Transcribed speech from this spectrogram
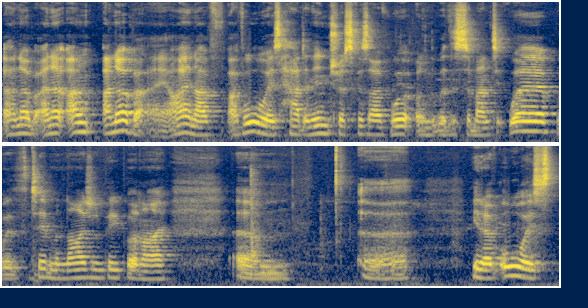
I know, I know, I know about AI, and I've, I've always had an interest because I've worked on, with the semantic web with Tim and Nigel and people, and I, um, uh, you know, I've always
